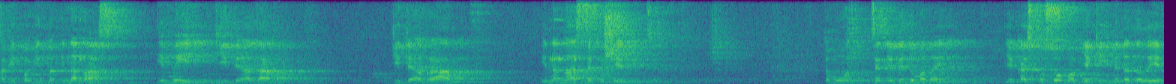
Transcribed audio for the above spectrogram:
а відповідно і на нас. І ми, діти Адама, діти Авраама, і на нас це поширюється. Тому це не видумана якась особа, в якій ми надали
